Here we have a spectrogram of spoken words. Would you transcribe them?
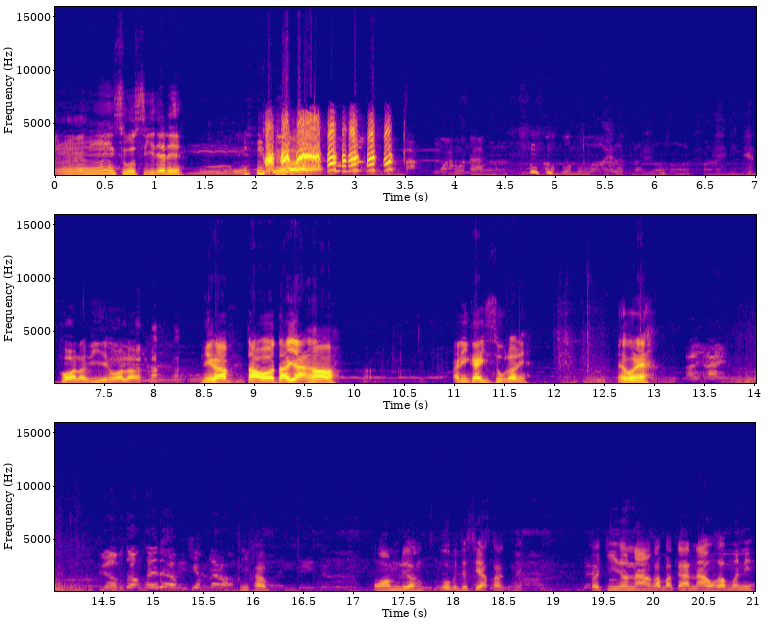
อืนามสูสีเด้อนี่พอแล้วพี่พอแล้วนี่ครับเตาเตาย่างเขาอันนี้ใกล้สิสุกแล้วนี่ไหนพวกนี้ไอ้ไอ้เกลือไม่ต้องใส่เด้อมันเค็มแล้วนี่ครับหอมเหลืองก็เป็นจะเสียบคักนี่ต่อจีหนาวๆครับอากาศหนาวครับมื่อนี้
